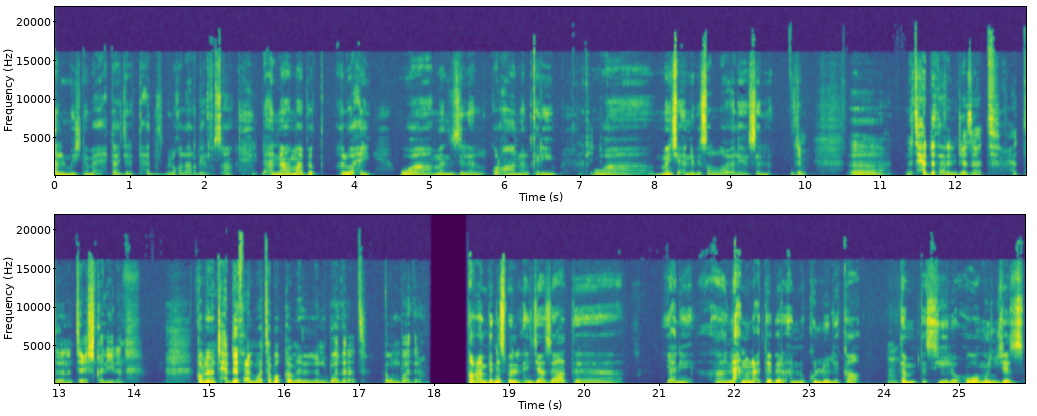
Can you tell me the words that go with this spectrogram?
المجتمع يحتاج إلى التحدث باللغة العربية. الفصحى. لأنها مهبط الوحي ومنزل القرآن الكريم أكيد. ومنشأ النبي صلى الله عليه وسلم جميل نتحدث عن الإنجازات حتى ننتعش قليلا. قبل أن نتحدث عن ما تبقى من المبادرات أو المبادرة. طبعا بالنسبة للإنجازات آه، يعني آه، نحن نعتبر أن كل لقاء مم. تم تسجيله هو منجز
